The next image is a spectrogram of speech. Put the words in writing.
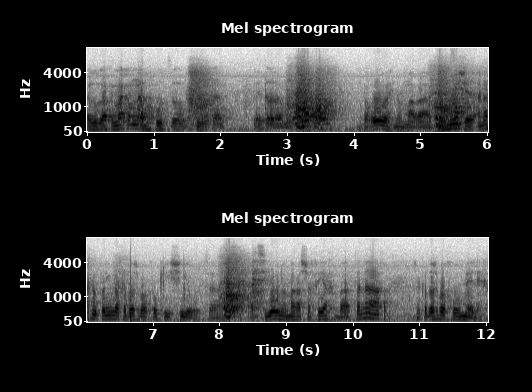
לא גיאוגרפי, מה הכוונה בחוץ או בפנים כאן, את העולם? ברור, נאמר, הדימוי שאנחנו קוראים לקדוש ברוך הוא כאישיות, הציור, נאמר, השכיח בתנ"ך, שהקדוש ברוך הוא מלך.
